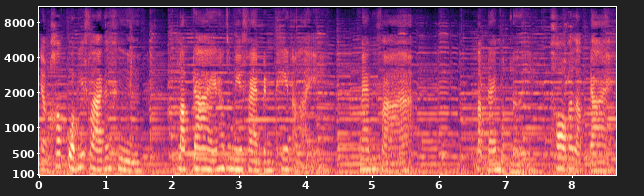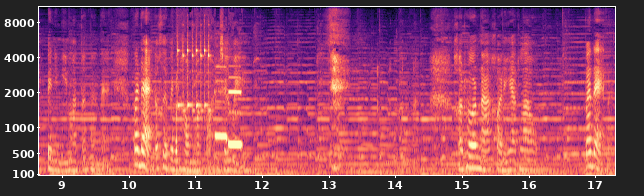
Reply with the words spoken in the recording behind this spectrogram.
อย่างครอบครัวพี่ฟ้าก็คือ รับได้ถ้าจะมีแฟนเป็นเพศอะไร แม่พี่ฟ้า รับได้หมดเลย พ่อก็รับได้เป็นอย่างนี้มาตั้งแต่ไหนป้าแดดก็เคยเป็นทอมมาก่อนใช่ไหมขอโทษนะ ขออนุญาตเล่าป้าแดดอะ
